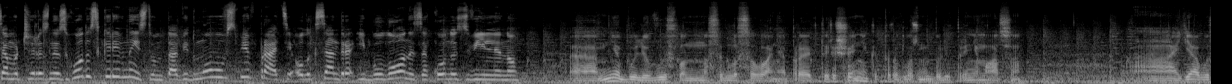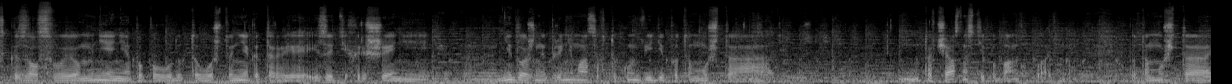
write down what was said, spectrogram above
Саме через незгоду з керівництвом та відмову в співпраці Олександра і було незаконно звільнено. Э, Мне были высланы на согласование проекты решений, которые должны были приниматься. А, Я высказал свое мнение по поводу того, что некоторые из этих решений э, не должны приниматься в таком виде, потому что, ну, это в частности по банку Платинум, потому что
